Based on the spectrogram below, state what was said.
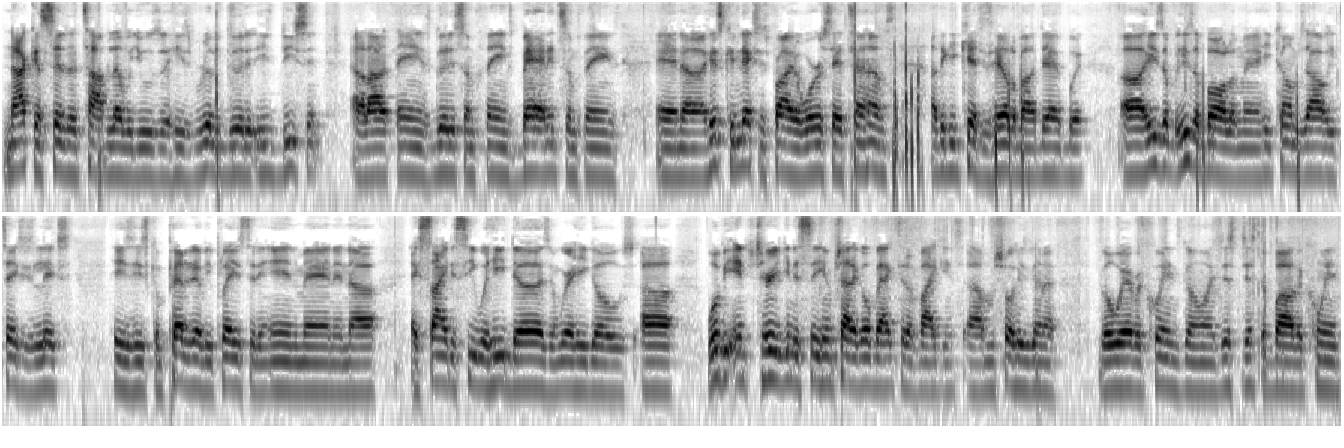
Not considered a top level user. He's really good at. He's decent at a lot of things. Good at some things. Bad at some things. And uh, his connection is probably the worst at times. I think he catches hell about that. But uh, he's a he's a baller, man. He comes out. He takes his licks. He's he's competitive. He plays to the end, man. And uh, excited to see what he does and where he goes. Uh, will be intriguing to see him try to go back to the Vikings. Uh, I'm sure he's gonna go wherever Quinn's going, just just to bother Quinn.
